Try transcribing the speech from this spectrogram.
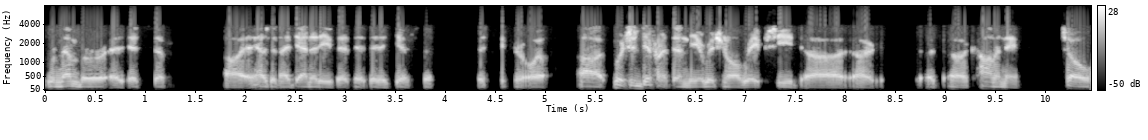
remember. It's a uh, it has an identity that, that, that it gives the, this particular oil, uh, which is different than the original rapeseed uh, uh, uh common name. So,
